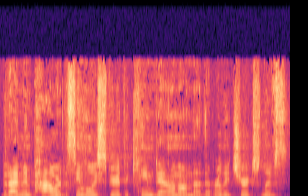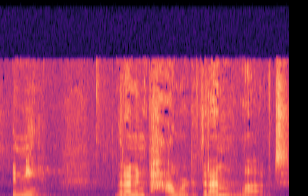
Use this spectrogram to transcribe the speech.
that I'm empowered. The same Holy Spirit that came down on the, the early church lives in me, that I'm empowered, that I'm loved.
